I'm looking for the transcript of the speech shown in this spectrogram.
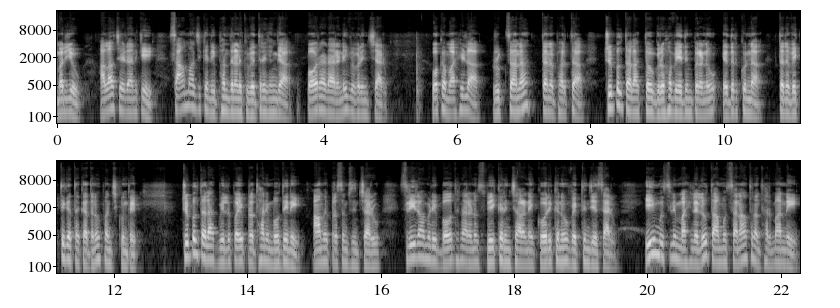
మరియు అలా చేయడానికి సామాజిక నిబంధనలకు వ్యతిరేకంగా పోరాడారని వివరించారు. ఒక మహిళ రుక్సానా తన భర్త ట్రిపుల్ తలాక్తో గృహ వేధింపులను ఎదుర్కొన్న తన వ్యక్తిగత కథను పంచుకుంది. ట్రిపుల్ తలాక్ బిల్లుపై ప్రధాని మోదీని ఆమె ప్రశంసించారు. శ్రీరాముడి బోధనలను స్వీకరించాలనే కోరికను వ్యక్తం చేశారు. ఈ ముస్లిం మహిళలు తాము సనాతన ధర్మాన్ని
